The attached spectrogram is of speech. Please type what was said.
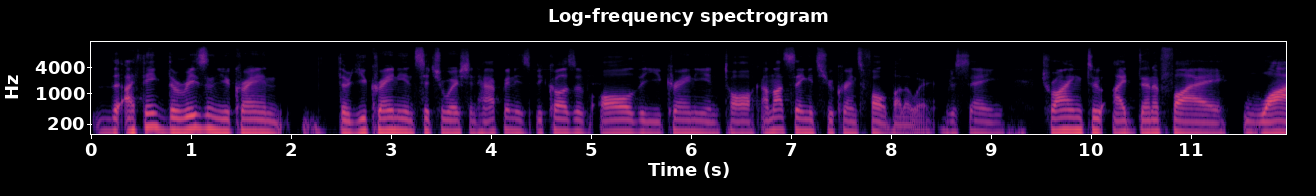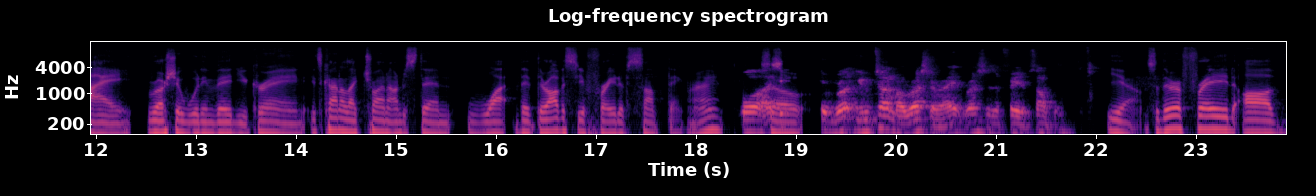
the, I think the reason Ukraine, the Ukrainian situation happened is because of all the Ukrainian talk. I'm not saying it's Ukraine's fault, by the way. I'm just saying trying to identify why Russia would invade Ukraine. It's kind of like trying to understand what they, they're obviously afraid of something, right? Well, So you're talking about Russia, right? Russia's afraid of something. Yeah. So they're afraid of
